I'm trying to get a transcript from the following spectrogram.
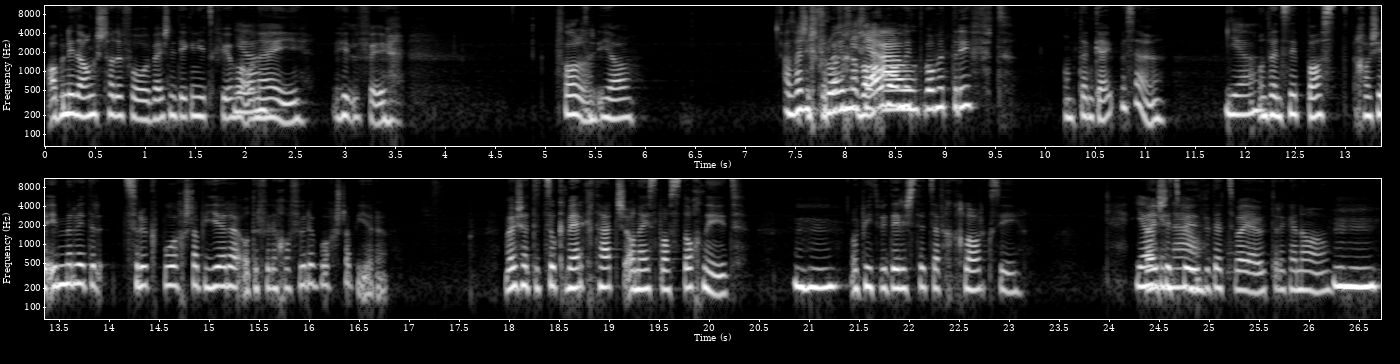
Aber nicht Angst haben davor. Weißt du, nicht irgendwie das Gefühl haben, Ja. oh nein, Hilfe. Voll. Ja. Also weißt, ich freue ich, mich Wahl, ja auch. man, die man trifft. Und dann geht man sie. Ja. Und wenn es nicht passt, kannst du ja immer wieder zurückbuchstabieren oder vielleicht auch vorne buchstabieren. Weißt du, wenn du so gemerkt hättest, oh nein, es passt doch nicht. Mhm. Und bei, bei dir war es jetzt einfach klar. Gewesen. Ja, weißt du, genau. jetzt bei, bei den zwei Eltern, genau. Mhm.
